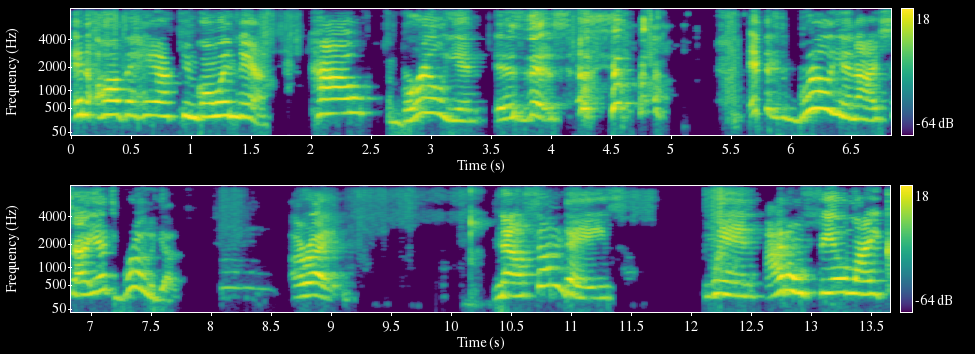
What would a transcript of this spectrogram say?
and all the hair can go in there. How brilliant is this? it's brilliant, I say. It's brilliant. All right. Now, some days when I don't feel like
